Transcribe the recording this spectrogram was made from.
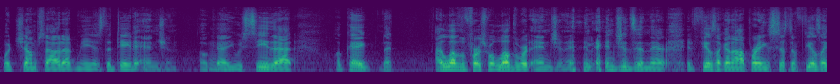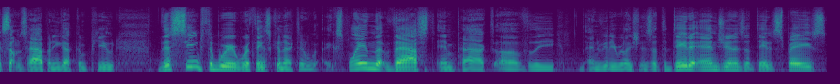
what jumps out at me is the data engine, okay? Mm -hmm. You see that, okay, that I love the first of all, love the word engine. Engine's in there. It feels like an operating system. Feels like something's happening. You got compute. This seems to be where, things connected. Explain the vast impact of the NVIDIA relation. Is it the data engine? Is it data space?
